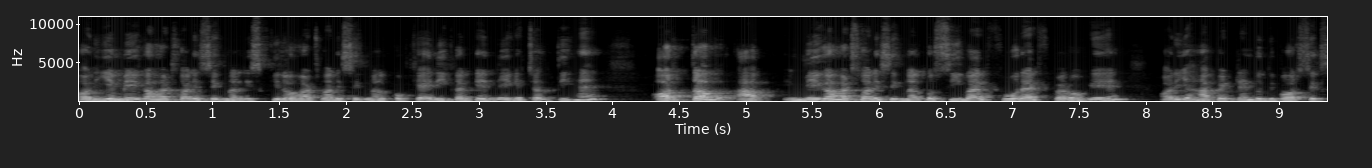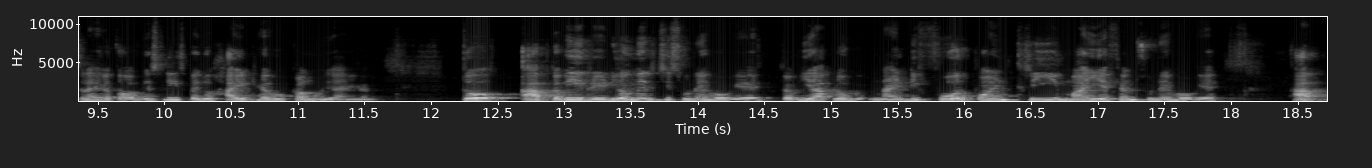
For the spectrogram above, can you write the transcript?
और ये मेगा हर्ट्स वाली सिग्नल इस किलो हर्ट्स वाली सिग्नल को कैरी करके लेके चलती हैं। और तब आप मेगा हर्ट्स वाली सिग्नल को सी बाय फोर एफ़ करोगे और यहाँ पे टेन टू दावर सिक्स रहेगा तो ऑब्वियसली इसका जो हाइट है वो कम हो जाएगा। तो आप कभी रेडियो मिर्ची सुने होंगे, कभी आप लोग 94.3 माई एफएम सुने होंगे। आप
